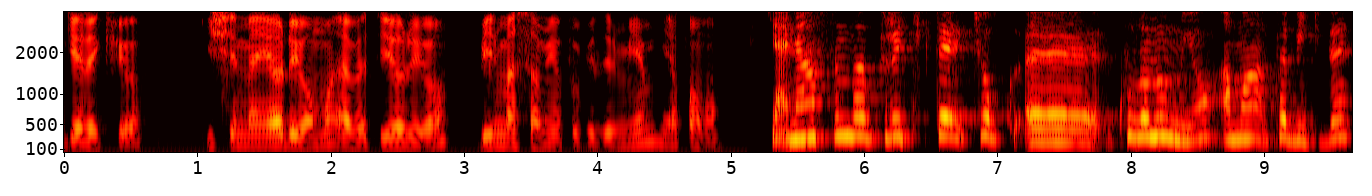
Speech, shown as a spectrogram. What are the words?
gerekiyor. İşime yarıyor mu? Evet yarıyor. Bilmesem yapabilir miyim? Yapamam. Yani aslında pratikte çok e, kullanılmıyor ama tabii ki de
